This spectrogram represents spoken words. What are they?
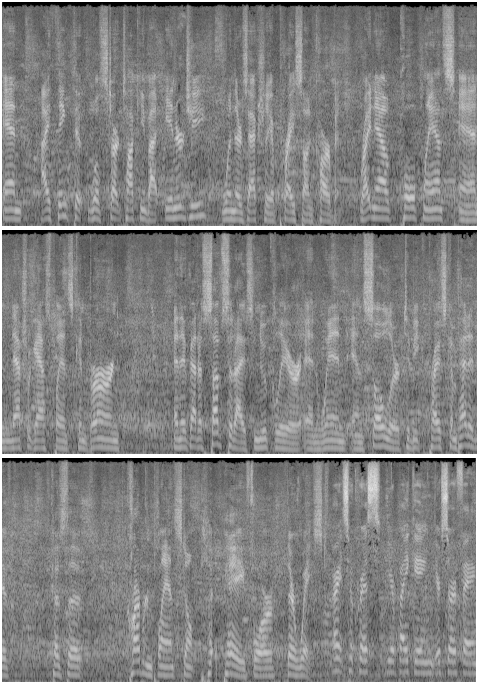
And I think that we'll start talking about energy when there's actually a price on carbon. Right now, coal plants and natural gas plants can burn and they've got to subsidize nuclear and wind and solar to be price competitive because the carbon plants don't pay for their waste. All right, so Chris, you're biking, you're surfing.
